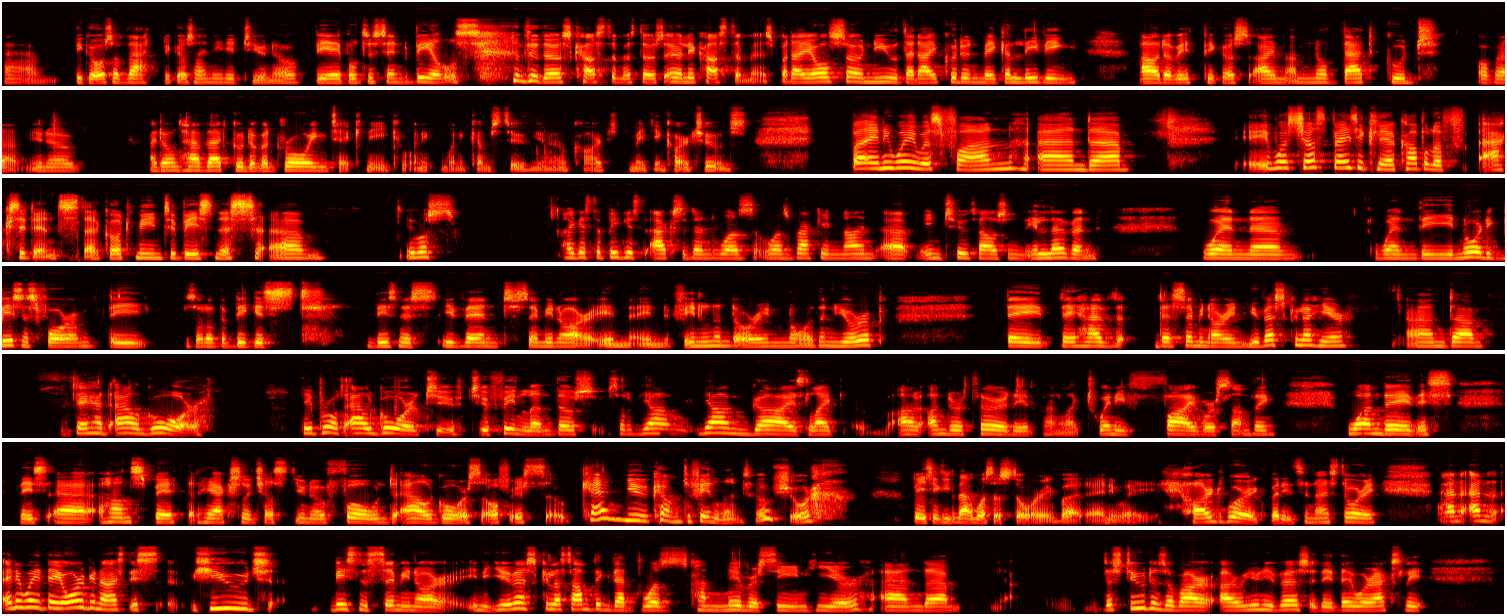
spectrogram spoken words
um, because of that, because I needed to, you know, be able to send bills to those customers, those early customers. But I also knew that I couldn't make a living out of it because I'm I'm not that good of a, you know, I don't have that good of a drawing technique when it when it comes to, you know, cart making cartoons. But anyway, it was fun and. Uh, it was just basically a couple of accidents that got me into business. Um, it was I guess the biggest accident was was back in nine uh, in 2011 when um, when the Nordic Business Forum, the sort of the biggest business event seminar in in Finland or in Northern Europe, they they had the seminar in Jyväskylä here, and um, they had Al Gore. They brought Al Gore to to Finland. Those sort of young young guys, like uh, under thirty, kind of like twenty five or something. One day, this this uh, Hans that he actually just you know phoned Al Gore's office. So can you come to Finland? Oh sure. Basically, that was a story, but anyway, hard work, but it's a nice story. And and anyway, they organized this huge business seminar in Jyväskylä, something that was kind of never seen here. And um, the students of our, our university, they were actually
